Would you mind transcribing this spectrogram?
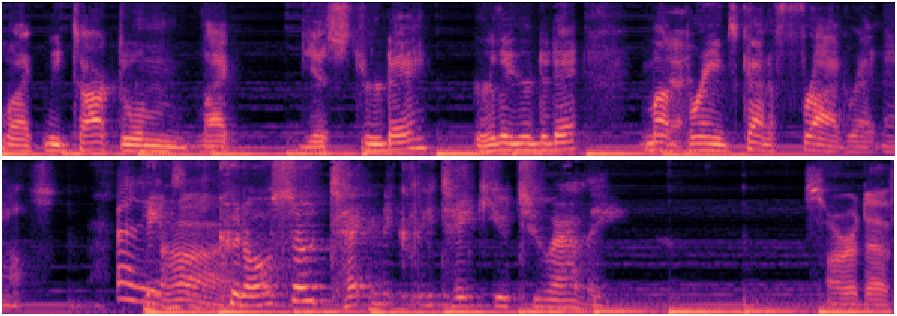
Like we talked to him like yesterday, earlier today. My Yeah. brain's kind of fried right now. Earlier It Ah. could also technically take you to Allie. Sort of.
